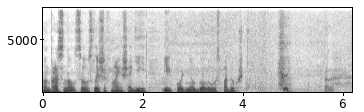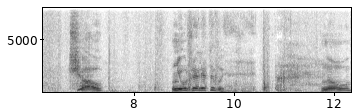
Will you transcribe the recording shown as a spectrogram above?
Он проснулся, услышав мои шаги, и поднял голову с подушки. Чау. Неужели это вы? Ну,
